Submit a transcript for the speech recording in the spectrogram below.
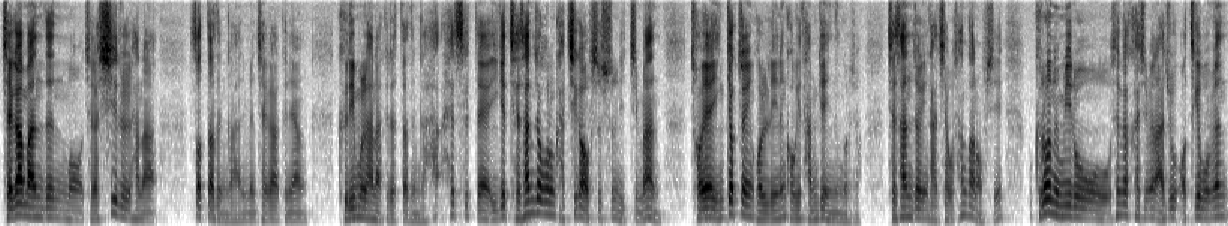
제가 만든 뭐 제가 시를 하나 썼다든가 아니면 제가 그냥 그림을 하나 그렸다든가 하- 했을 때 이게 재산적으로는 가치가 없을 수는 있지만 저의 인격적인 권리는 거기 담겨 있는 거죠. 재산적인 가치하고 상관없이 그런 의미로 생각하시면 아주 어떻게 보면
